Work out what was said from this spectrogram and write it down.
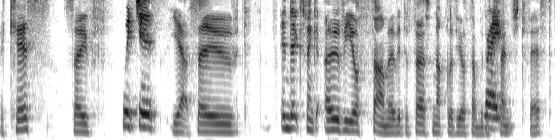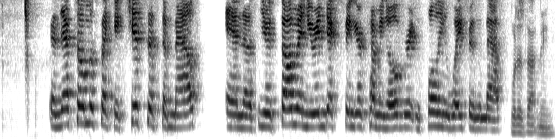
A kiss. So. F- Which is. Yeah. So index finger over your thumb, over the first knuckle of your thumb with right. a clenched fist. And that's almost like a kiss at the mouth, and uh, your thumb and your index finger coming over it and pulling away from the mouth. What does that mean?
